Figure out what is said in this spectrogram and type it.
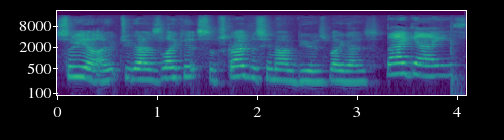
So yeah, I hope you guys like it. Subscribe to see my videos. Bye guys. Bye, guys.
